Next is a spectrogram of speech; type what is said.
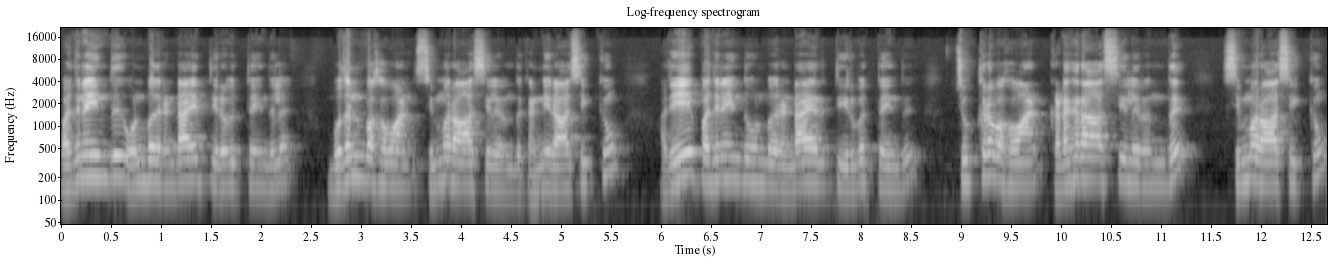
பதினைந்து ஒன்பது ரெண்டாயிரத்தி இருபத்தைந்தில் புதன் பகவான் சிம்ம ராசியிலிருந்து கன்னி ராசிக்கும். அதே பதினைந்து ஒன்பது ரெண்டாயிரத்தி இருபத்தைந்து சுக்கர பகவான் கடகராசியிலிருந்து சிம்ம ராசிக்கும்.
